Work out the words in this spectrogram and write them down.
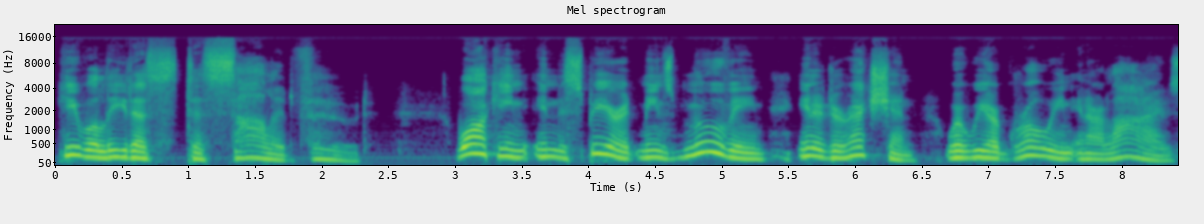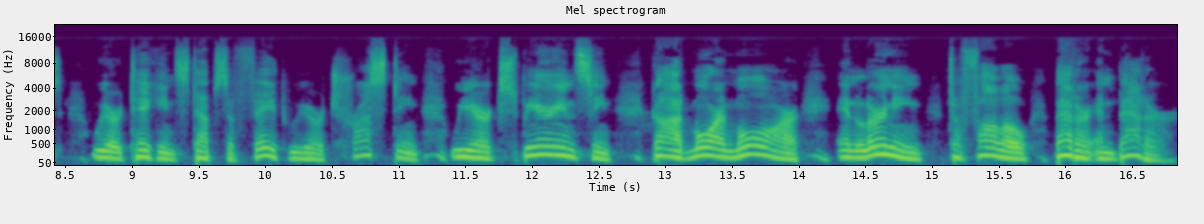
He will lead us to solid food. Walking in the Spirit means moving in a direction where we are growing in our lives. We are taking steps of faith. We are trusting. We are experiencing God more and more and learning to follow better and better.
